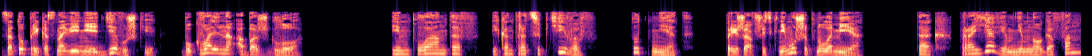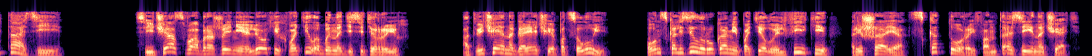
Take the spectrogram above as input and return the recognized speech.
зато прикосновение девушки буквально обожгло. «Имплантов и контрацептивов тут нет», прижавшись к нему, шепнула Мия. «Так проявим немного фантазии». Сейчас воображение Лехи хватило бы на десятерых. Отвечая на горячие поцелуи, он скользил руками по телу эльфийки, решая, с которой фантазии начать.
